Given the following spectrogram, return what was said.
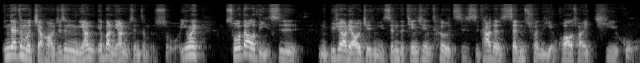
应该这么讲哈，就是你要要不然你要女生怎么说？因为说到底是。你必须要了解女生的天性特质，是她的生存演化出来的结果。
